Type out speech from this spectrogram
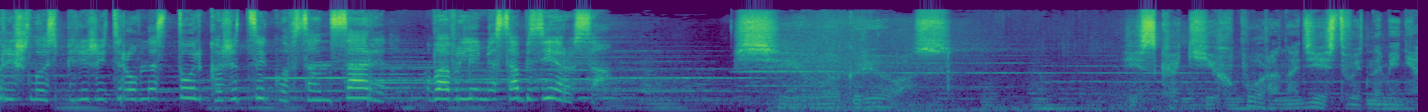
пришлось пережить ровно столько же циклов сансары во время Сабзеруса? Сила грез. И с каких пор она действует на меня?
